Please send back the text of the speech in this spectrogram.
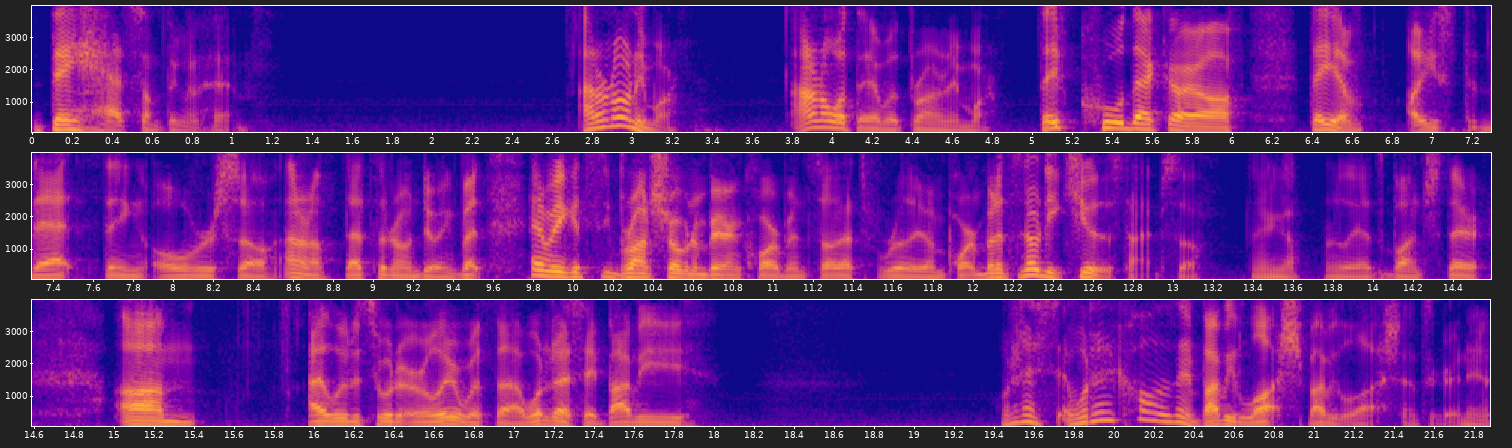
they had something with him. I don't know anymore. I don't know what they have with Braun anymore. They've cooled that guy off. They have iced that thing over. So I don't know. That's their own doing. But anyway, you to see Braun Strowman and Baron Corbin. So that's really important. But it's no DQ this time. So there you go. Really adds a bunch there. Um, I alluded to it earlier with uh, what did I say? Bobby. What did I say? What did I call his name? Bobby Lush. Bobby Lush. That's a great name.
